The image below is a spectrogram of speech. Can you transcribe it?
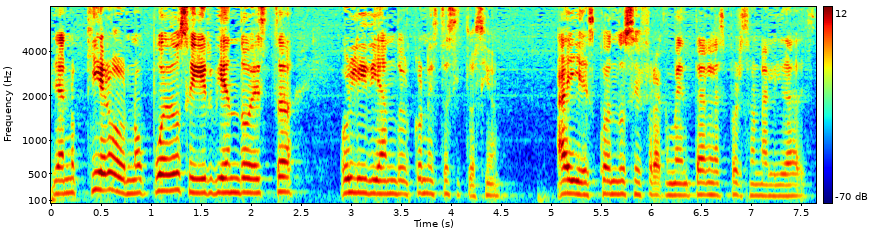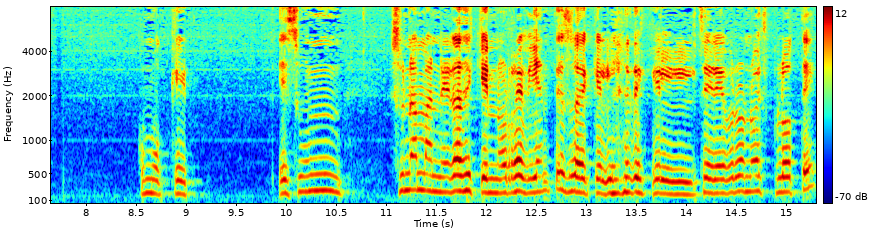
ya no quiero, no puedo seguir viendo esta o lidiando con esta situación. Ahí es cuando se fragmentan las personalidades. Como que es un es una manera de que no revientes o de que el, de que el cerebro no explote.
